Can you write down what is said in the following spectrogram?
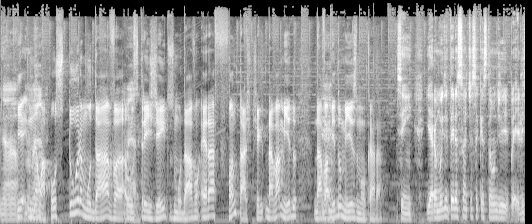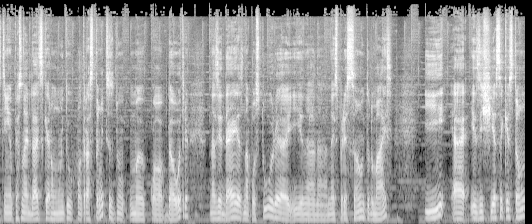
Não, e, não, não a postura mudava, Não os era. trejeitos mudavam, era fantástico. Dava medo, dava É. medo mesmo, cara. Sim, e era muito interessante essa questão de. Eles tinham personalidades que eram muito contrastantes uma com a da outra, nas ideias, na postura e na, na, na expressão e tudo mais. E eh, existia essa questão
